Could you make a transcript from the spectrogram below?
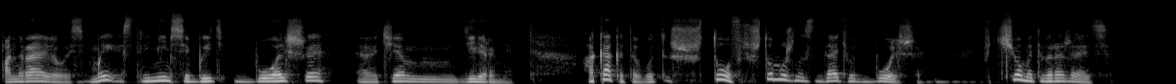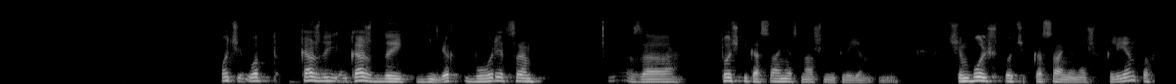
понравилась. Мы стремимся быть больше, э, чем дилерами. А как это? Вот что, что можно сдать вот больше? В чем это выражается? Очень, вот каждый, каждый дилер борется за точки касания с нашими клиентами. Чем больше точек касания наших клиентов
